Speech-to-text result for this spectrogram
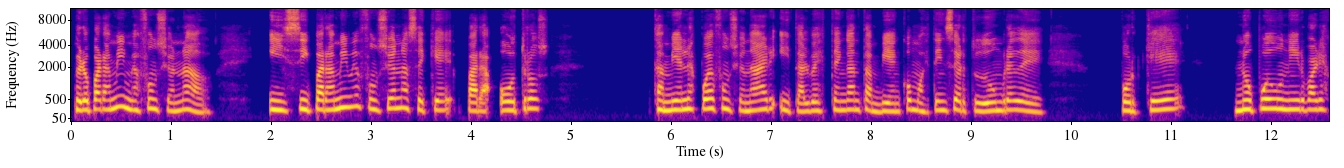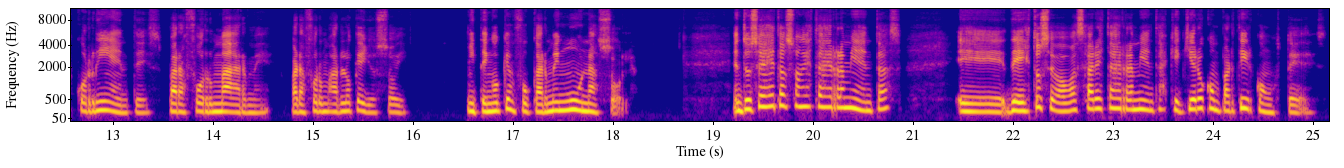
pero para mí me ha funcionado. Y si para mí me funciona, sé que para otros también les puede funcionar y tal vez tengan también como esta incertidumbre de por qué no puedo unir varias corrientes para formarme, para formar lo que yo soy. Y tengo que enfocarme en una sola. Entonces, estas son estas herramientas. Eh, de esto se va a basar estas herramientas que quiero compartir con ustedes.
